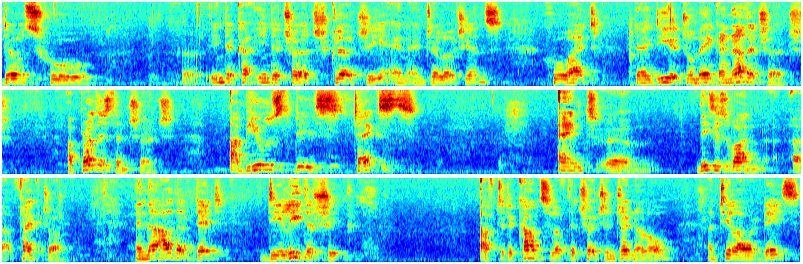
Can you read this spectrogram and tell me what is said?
those who uh, in the in the church clergy and, and theologians who had the idea to make another church a protestant church abused these texts. And um, this is one uh, factor and the other that the leadership after the council of the church in general until our days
